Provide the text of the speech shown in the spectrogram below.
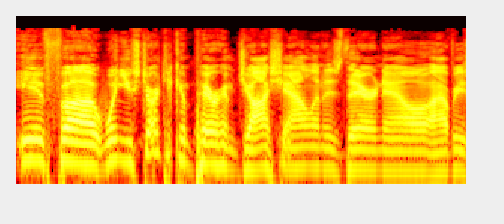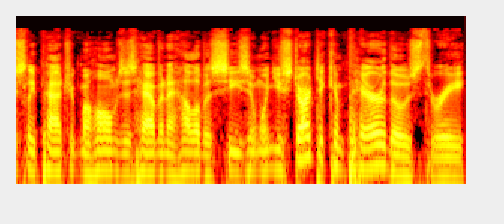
If uh, when you start to compare him, Josh Allen is there now. Obviously, Patrick Mahomes is having a hell of a season. When you start to compare those three,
